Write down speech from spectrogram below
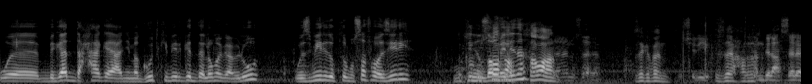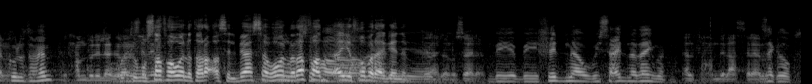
وبجد حاجة يعني مجهود كبير جدا اللي هم بيعملوه. وزميلي دكتور مصطفى وزيري ممكن ينضم لنا طبعا. أهلا وسهلا. إزيك يا فندم؟ شريف. ازي حضرتك؟ الحمد لله على السلامه كله تمام؟ الحمد لله. تمام دكتور. مصطفى هو اللي ترأس البعثة وهو اللي رفض أي خبراء يعني أجانب. أهلا وسهلا. بي- بيفيدنا وبيساعدنا دايما. ألف الحمد لله على السلامة. إزيك يا دكتور؟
